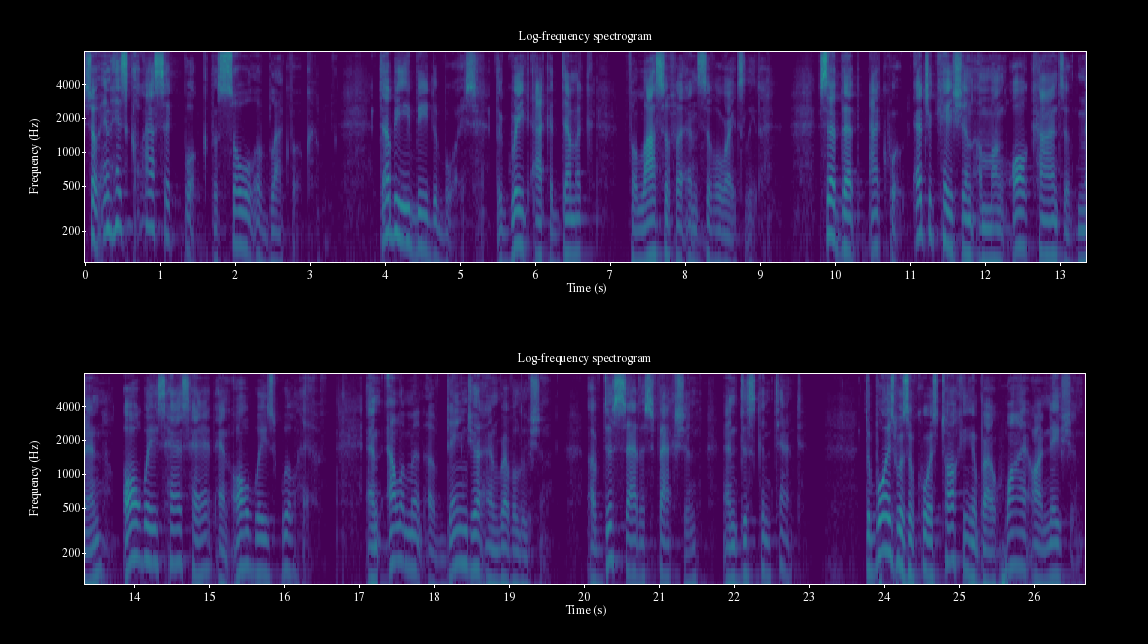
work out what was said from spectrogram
So in his classic book, The Soul of Black Folk, W.E.B. Du Bois, the great academic, philosopher, and civil rights leader, said that, I quote, education among all kinds of men always has had and always will have an element of danger and revolution, of dissatisfaction and discontent. Du Bois was, of course, talking about why our nation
